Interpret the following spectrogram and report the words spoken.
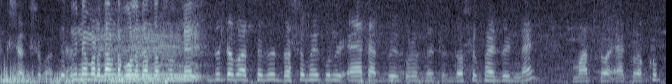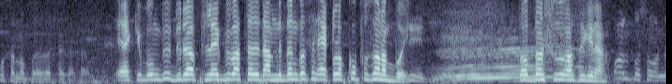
একশো একশো বাচ্চা। দুই নম্বরের দামটা বলে দেন দর্শকদের। দুটো বাচ্চা যদি দর্শক ভাই কোনো এক আর দুই দর্শক ভাই যদি নেয় মাত্র এক লক্ষ পঁচানব্বই হাজার টাকা দাম। এক এবং দুই দুটা বাচ্চাদের দাম নির্ধারণ করছেন এক লক্ষ পঁচানব্বই। দরদাম সুযোগ আছে কিনা? অল্প সামান্য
